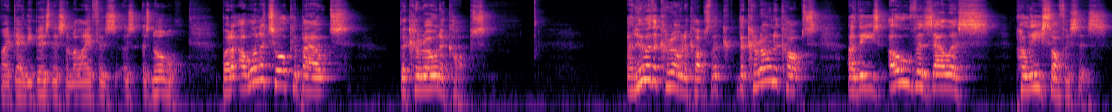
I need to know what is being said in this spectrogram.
my daily business and my life as, as, as normal. But I want to talk about the Corona cops. And who are the Corona cops? The, the Corona cops are these overzealous police officers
